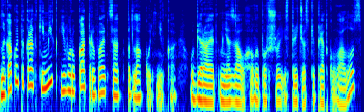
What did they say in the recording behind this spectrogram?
На какой-то краткий миг его рука отрывается от подлокотника, убирает мне за ухо выпавшую из прически прядку волос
